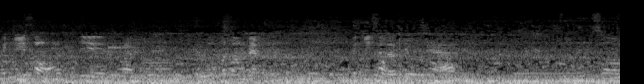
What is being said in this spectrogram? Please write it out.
มื่อกี้สองที่ก็ต้องแบบเมื่อกี้สองคิวสอง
